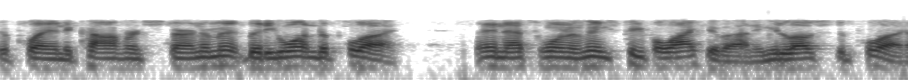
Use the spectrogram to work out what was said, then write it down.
to play in the conference tournament. But he wanted to play, and that's one of the things people like about him. He loves to play,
